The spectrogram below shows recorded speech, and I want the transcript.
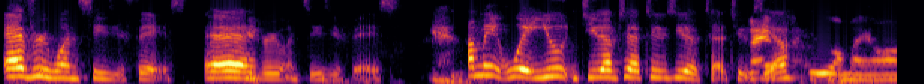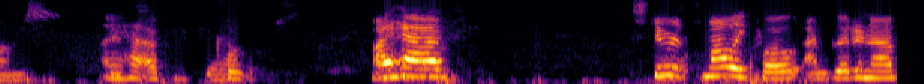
everyone sees your face. Everyone sees your face. Yeah. I mean, wait. You do you have tattoos? You have tattoos, I yeah. have on my arms. I have. Forearms. I have Stuart Smalley quote: "I'm good enough.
